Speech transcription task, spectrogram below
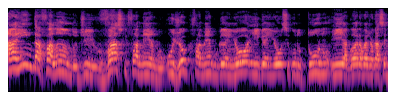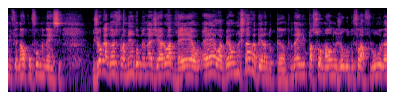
Ainda falando de Vasco e Flamengo, o jogo que o Flamengo ganhou e ganhou o segundo turno e agora vai jogar semifinal com o Fluminense. Jogadores do Flamengo homenagearam o Abel. É, o Abel não estava à beira do campo, né? Ele passou mal no jogo do Fla-Flu, né?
